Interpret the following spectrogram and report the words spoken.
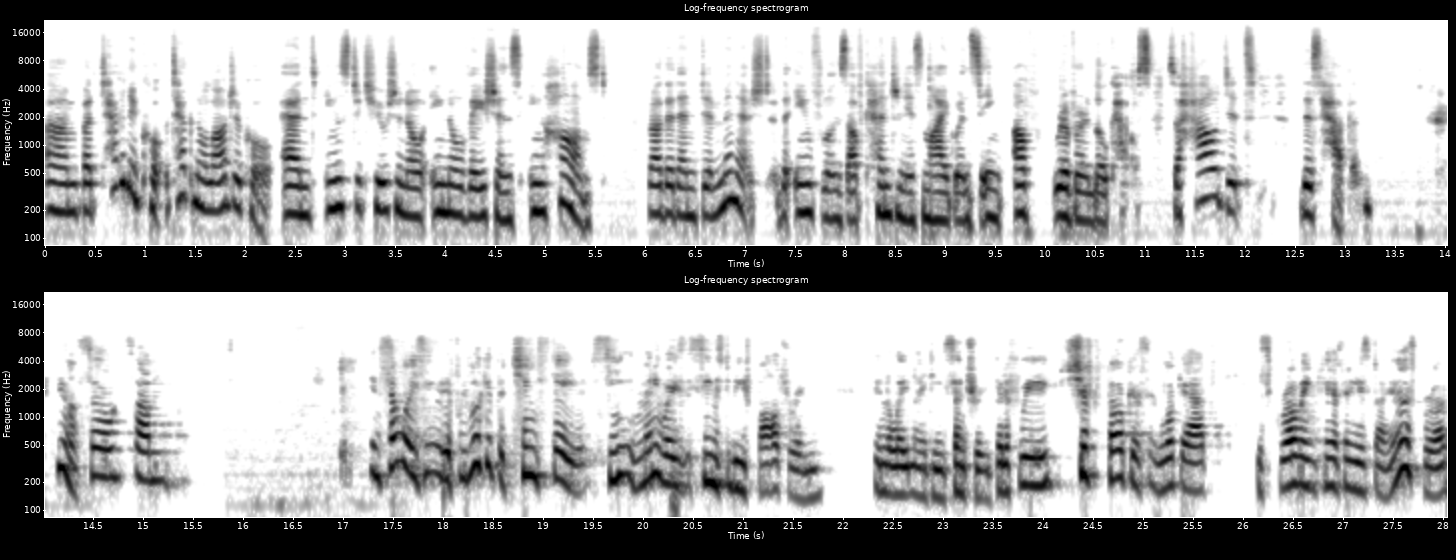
Um, but technical, technological, and institutional innovations enhanced rather than diminished the influence of Cantonese migrants in upriver locales. So, how did this happen? Yeah, so um, in some ways, if we look at the Qing state, it in many ways it seems to be faltering in the late 19th century. But if we shift focus and look at this growing Cantonese diaspora,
